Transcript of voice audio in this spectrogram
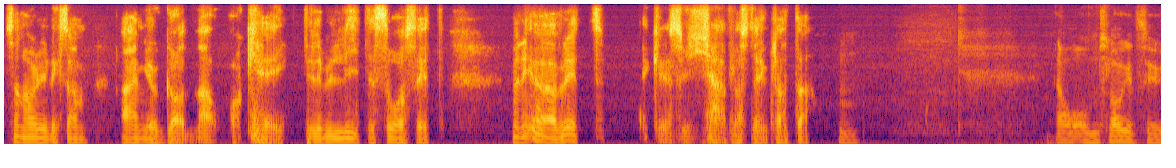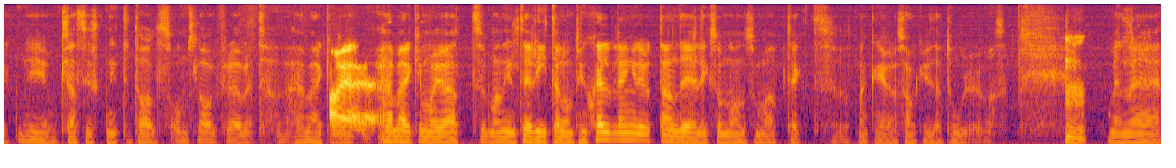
Sen har du liksom I'm your God now. Okej, det blir lite såsigt. Men i övrigt jag tycker det är så jävla snygg platta. Ja, omslaget ser ju, det är ju en klassisk 90-tals omslag för övrigt. Här märker, Ja, ja, här märker man ju att man inte ritar någonting själv längre utan det är liksom någon som har upptäckt att man kan göra saker i datorer. Mm. Men eh,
